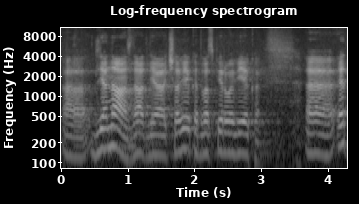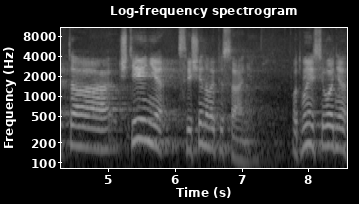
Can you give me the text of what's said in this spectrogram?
а, для нас, да, для человека 21 века. Э, это чтение Священного Писания. Вот мы сегодня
